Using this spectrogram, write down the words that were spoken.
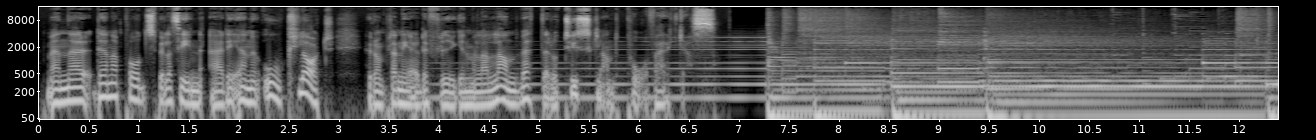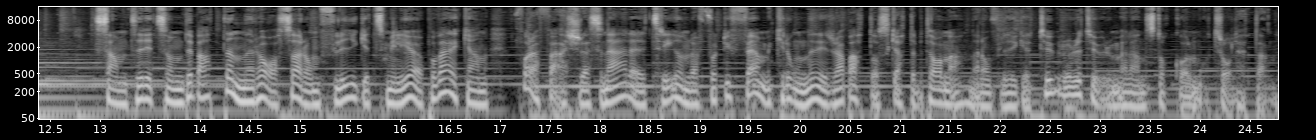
men när denna podd spelas in är det ännu oklart hur de planerade flygen mellan Landvetter och Tyskland påverkas. Samtidigt som debatten rasar om flygets miljöpåverkan får affärsresenärer 345 kronor i rabatt av skattebetalarna när de flyger tur och retur mellan Stockholm och Trollhättan.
